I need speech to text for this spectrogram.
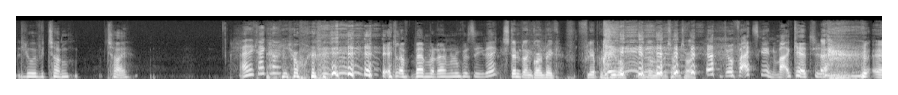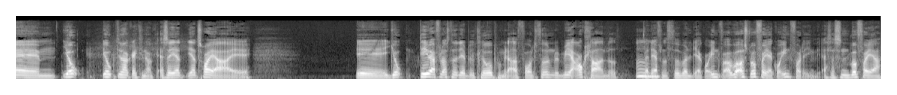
Louis Vuitton-tøj. Er det ikke rigtigt nok? jo, Eller hvad, hvordan man nu kan sige det, ikke? stem Dan Grønbæk. Flere principper. Det var faktisk egentlig meget catchy. øhm, jo, jo, det er nok rigtigt nok. Altså, jeg, jeg tror, jeg... Øh, øh, jo, det er i hvert fald også noget, jeg er blevet klogere på mit eget forhold til fodbold, mere afklaret med, mm. hvad det er for noget fodbold, jeg går ind for. Og også, hvorfor jeg går ind for det egentlig. Altså, sådan, hvorfor jeg...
